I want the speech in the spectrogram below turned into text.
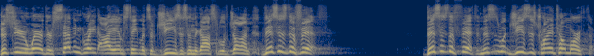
Just so you're aware, there's seven great I am statements of Jesus in the Gospel of John. This is the fifth. This is the fifth, and this is what Jesus is trying to tell Martha.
